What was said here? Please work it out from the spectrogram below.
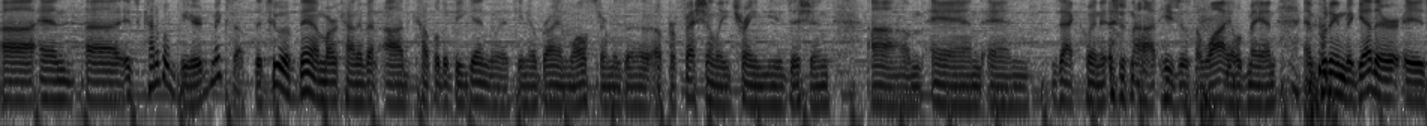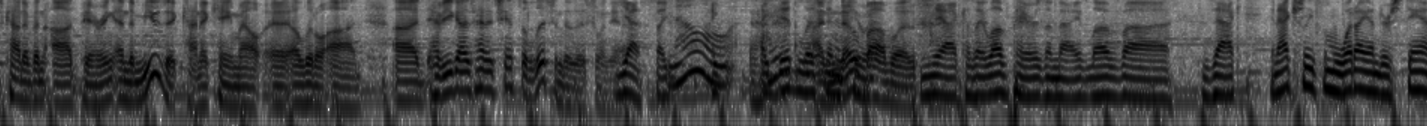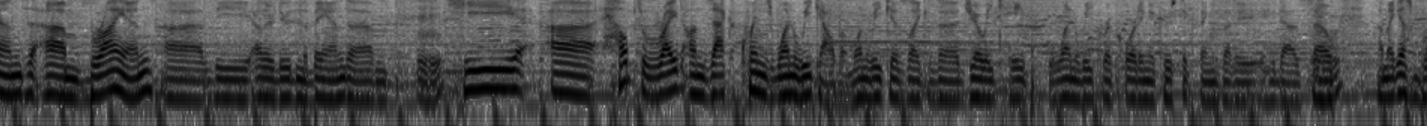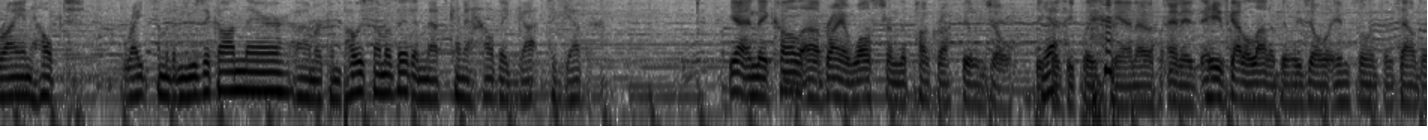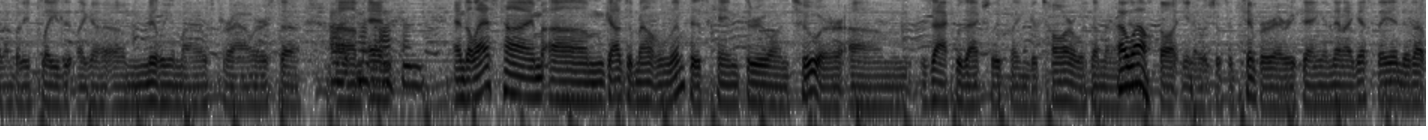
Uh, and uh, it's kind of a weird mix up. The two of them are kind of an odd couple to begin with. You know, Brian Wahlstrom is a, a professionally trained musician, um, and, and Zach Quinn is not. He's just a wild man. And putting them together is kind of an odd pairing, and the music kind of came out a, a little odd. Uh, have you guys had a chance to listen to this one yet? Yes, I No, I, I did listen to it. I know to Bob it. was. Yeah, because I love Pears and I love uh, Zach. And actually, from what I understand, um, Brian, uh, the other dude in the band, um, Mm-hmm. he uh, helped write on Zach Quinn's One Week album. One Week is like the Joey Cape one week recording acoustic things that he, he does. So Mm-hmm. um, I guess Brian helped write some of the music on there um, or compose some of it, and that's kind of how they got together. Yeah, and they call uh, Brian Wahlstrom the punk rock Billy Joel because Yeah. he plays piano, and it, he's got a lot of Billy Joel influence and sound in him, but he plays it like a, a million miles per hour. So, um, Oh, that sounds and, awesome. And the last time um, Gods of Mount Olympus came through on tour, um, Zach was actually playing guitar with them, and Oh, I wow. thought you know it was just a temporary thing, and then I guess they ended up.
